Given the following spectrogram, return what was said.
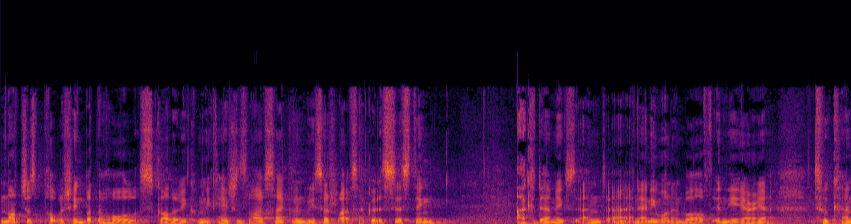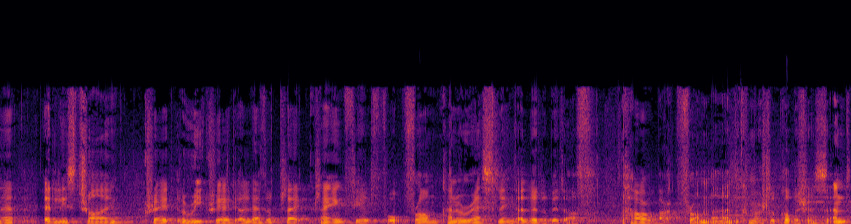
not just publishing, but the whole scholarly communications lifecycle and research lifecycle, assisting academics and, uh, and anyone involved in the area to kind of at least try and create recreate a level play, playing field for, from kind of wrestling a little bit of power back from uh, the commercial publishers. And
